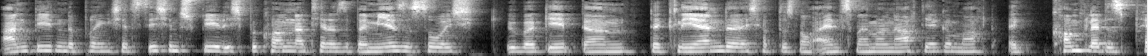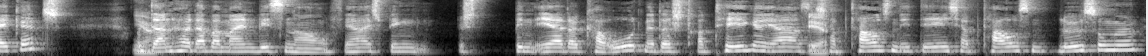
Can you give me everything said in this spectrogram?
anbieten, da bringe ich jetzt dich ins Spiel. Ich bekomme natürlich, also bei mir ist es so, ich übergebe dann der Kliente, ich habe das noch ein, zweimal nach dir gemacht, ein komplettes Package Und ja. dann hört aber mein Wissen auf. Ja, ich bin, ich bin eher der Chaot, nicht der Stratege. Ja, also ja. ich habe tausend Ideen, ich habe tausend Lösungen.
